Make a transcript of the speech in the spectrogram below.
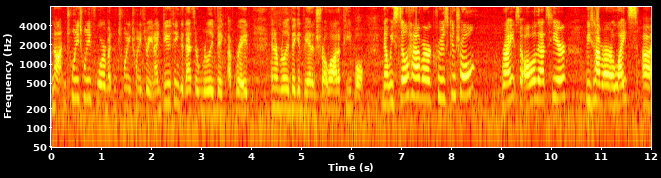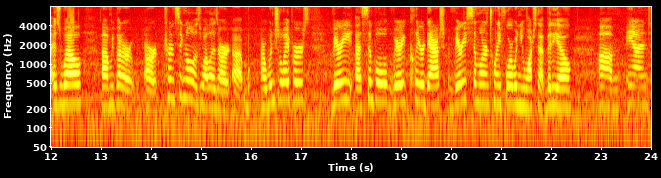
not in 2024, but in 2023. And I do think that that's a really big upgrade and a really big advantage for a lot of people. Now we still have our cruise control, right? So all of that's here. We have our lights uh, as well. Um, we've got our, our turn signal as well as our, um, our windshield wipers. Very uh, simple, very clear dash, very similar in 24 when you watch that video. Um, and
